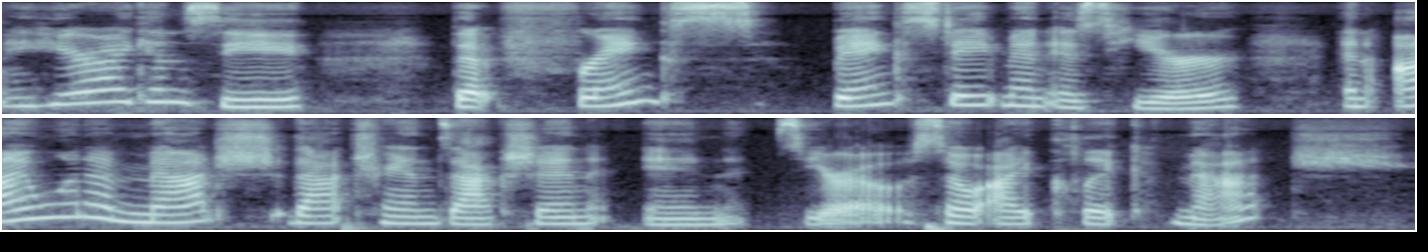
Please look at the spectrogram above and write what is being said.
Here I can see that Frank's bank statement is here and I want to match that transaction in Xero. So I click match.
